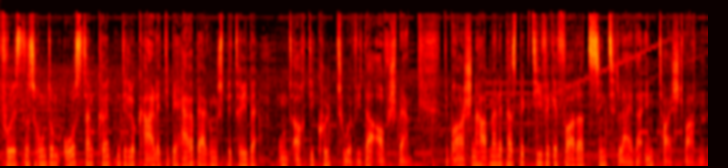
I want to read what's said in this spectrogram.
Frühestens rund um Ostern könnten die Lokale, die Beherbergungsbetriebe und auch die Kultur wieder aufsperren. Die Branchen haben eine Perspektive gefordert, sind leider enttäuscht worden.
